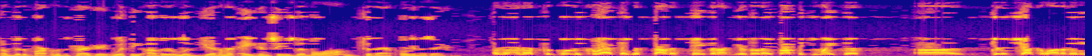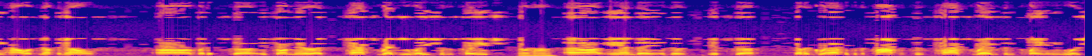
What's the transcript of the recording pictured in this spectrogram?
of the Department of the Treasury with the other legitimate agencies that belong to that organization. And, and that's completely correct. I just found a statement on here, though, that I thought that you might uh, uh, get a chuckle out of anyhow, if nothing else. Uh, but it's uh, it's on their uh, tax regulations page, Uh-huh. uh, and uh, the, it's uh, got a graphic at the top. It says tax regs in plain English.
